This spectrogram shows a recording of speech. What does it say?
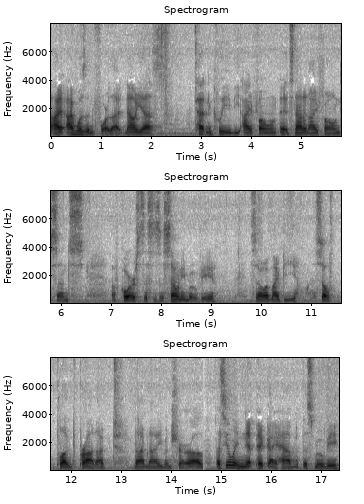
I I wasn't for that. Now, yes, technically the iPhone it's not an iPhone since of course this is a Sony movie. So it might be self-plugged product that I'm not even sure of. That's the only nitpick I have with this movie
